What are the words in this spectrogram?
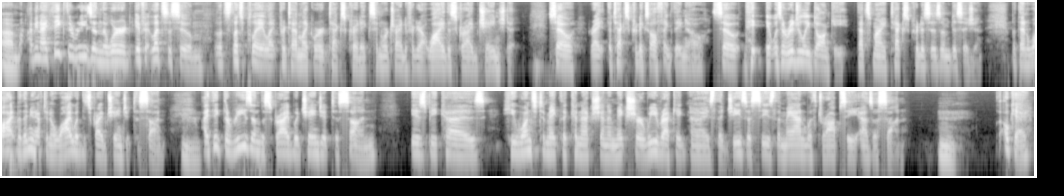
Um, I mean, I think the reason the word, if it, let's assume, let's let's play like pretend like we're text critics and we're trying to figure out why the scribe changed it. So, right, the text critics all think they know. So it was originally donkey. That's my text criticism decision. But then why? But then you have to know why would the scribe change it to son? mhm. I think the reason the scribe would change it to son is because he wants to make the connection and make sure we recognize that Jesus sees the man with dropsy as a son. Mm. okay.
